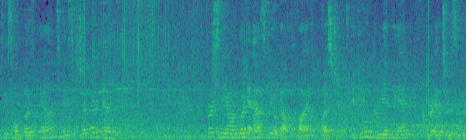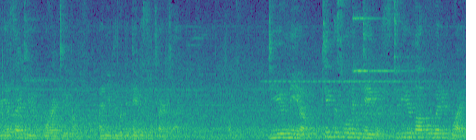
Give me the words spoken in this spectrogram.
Please hold both hands, face each other, and first, Neo, I'm going to ask you about five questions. If you agree at the end, your answer is either yes, I do, or I do. And you can look at Davis the entire time. Do you, Neo, take this woman, Davis, to be your lawful wedded wife,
